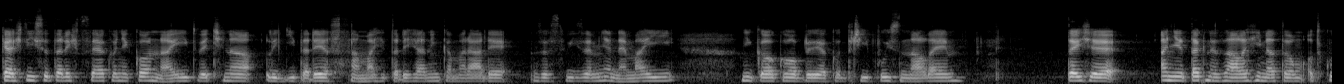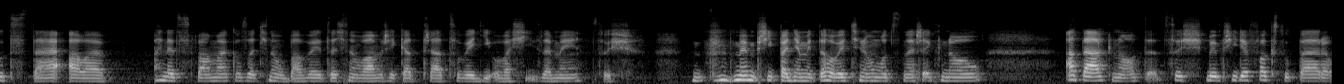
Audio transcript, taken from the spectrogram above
každý se tady chce jako někoho najít. Většina lidí tady je sama, že tady žádný kamarády ze své země nemají, nikoho, koho by jako dřív už znali. Takže ani tak nezáleží na tom, odkud jste, ale hned s váma jako začnou bavit, začnou vám říkat třeba, co vědí o vaší zemi, což v mém případě mi toho většinou moc neřeknou. A tak, no, což mi přijde fakt super,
